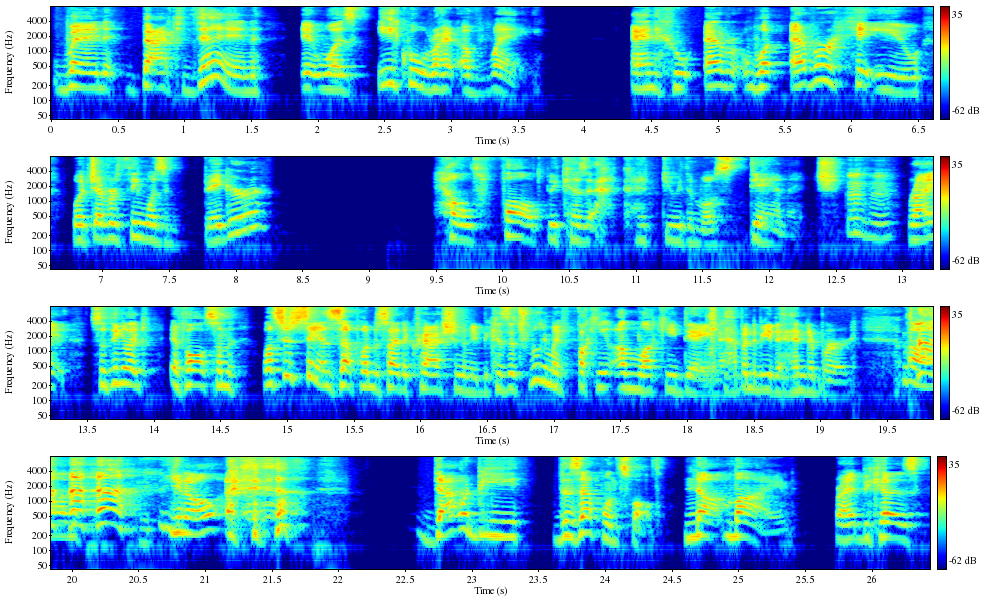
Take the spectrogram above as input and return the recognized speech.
when back then it was equal right of way, and whoever whatever hit you, whichever thing was bigger, held fault because it could do the most damage Mm-hmm. right? So think like if all of a sudden, let's just say a Zeppelin decided to crash into me because it's really my fucking unlucky day and it happened to be the Hindenburg. Um, you know, that would be the Zeppelin's fault, not mine, right? Because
